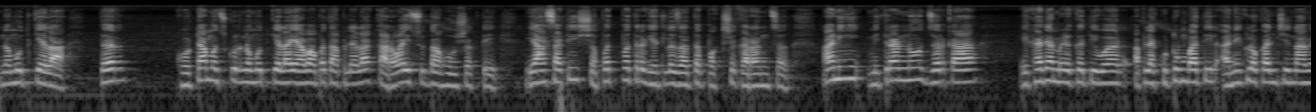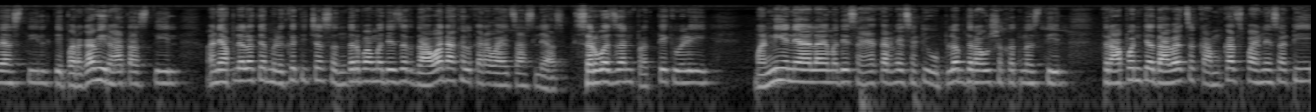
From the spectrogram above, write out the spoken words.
नमूद केला तर खोटा मजकूर नमूद केला याबाबत आपल्याला कारवाईसुद्धा होऊ शकते. यासाठी शपथपत्र घेतलं जातं पक्षकारांचं. आणि मित्रांनो जर का एखाद्या मिळकतीवर आपल्या कुटुंबातील अनेक लोकांची नावे असतील ते परगावी राहत असतील आणि आपल्याला त्या मिळकतीच्या संदर्भामध्ये जर दावा दाखल करावायचा असल्यास सर्वजण प्रत्येक वेळी माननीय न्यायालयामध्ये सह्या करण्यासाठी उपलब्ध राहू शकत नसतील तर आपण त्या दाव्याचं कामकाज पाहण्यासाठी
